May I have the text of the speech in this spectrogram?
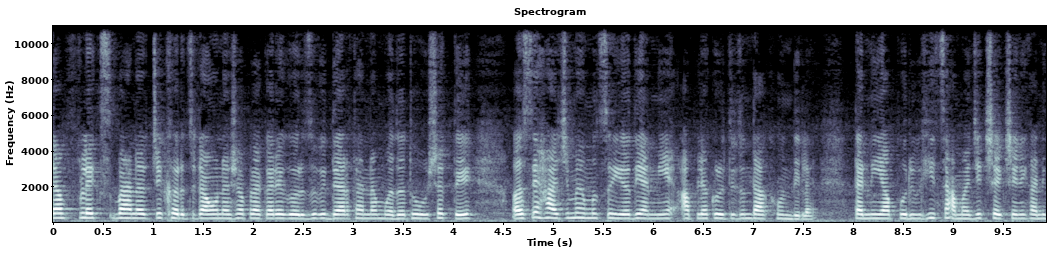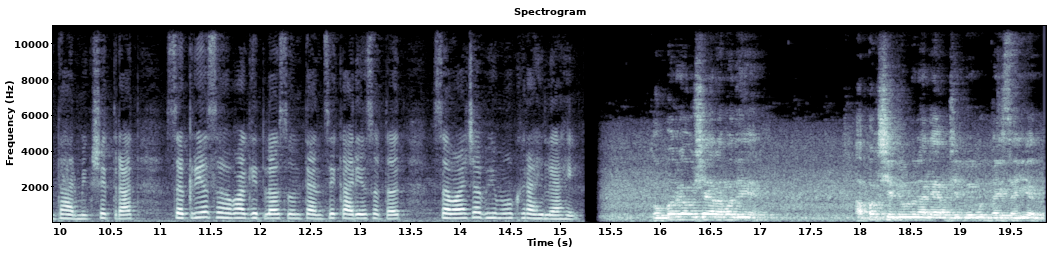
त्या फ्लेक्स बॅनरचे खर्च टाळून अशा प्रकारे गरजू विद्यार्थ्यांना मदत होऊ शकते असे हाजी महमूद सय्यद यांनी आपल्या कृतीतून दाखवून दिलंय. त्यांनी यापूर्वीही सामाजिक शैक्षणिक आणि धार्मिक क्षेत्रात सक्रिय सहभाग घेतला असून त्यांचे कार्य सतत समाजाभिमुख राहिले आहे. कोपरगाव शहरामध्ये अपक्ष निवडून आले आमचे मेहमूदभाई सय्यद.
